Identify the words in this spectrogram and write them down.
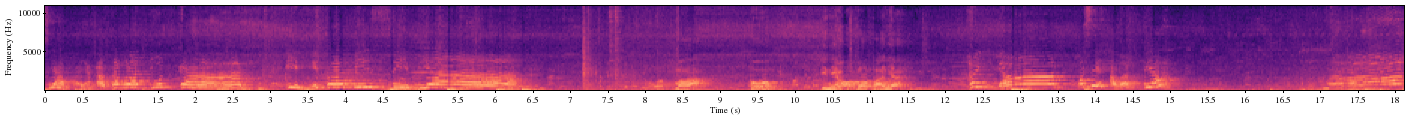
siapa yang akan lanjutkan? Ini tradisi Pia. Mak, Po. Ini hok lopanya. Hanya masih alat Pia. Mak,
